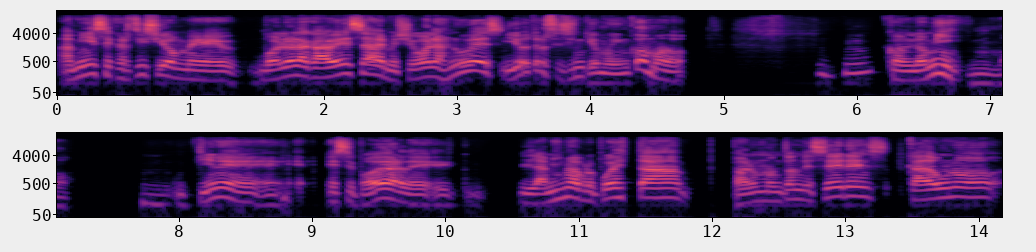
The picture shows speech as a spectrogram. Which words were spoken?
a mí ese ejercicio me voló la cabeza y me llevó a las nubes y otro se sintió muy incómodo con lo mismo. Tiene ese poder de la misma propuesta para un montón de seres, cada uno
